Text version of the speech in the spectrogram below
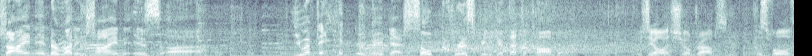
shine into running shine is uh, you have to hit your wave dash so crispy to get that to combo. You see all the shield drops? This fool is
